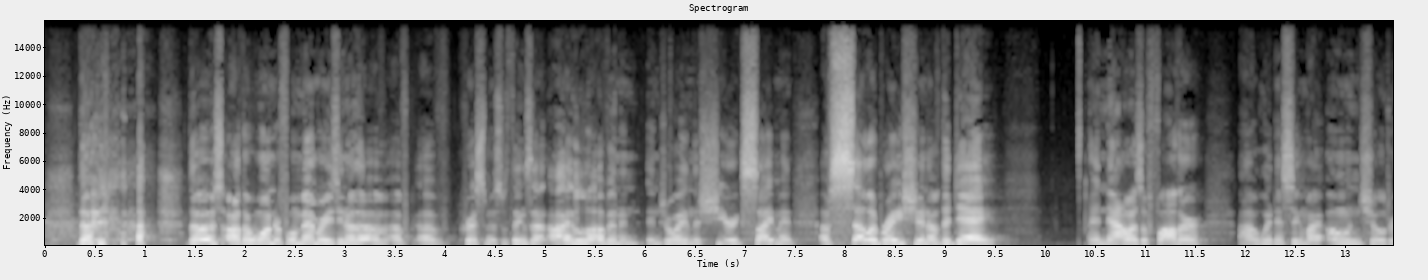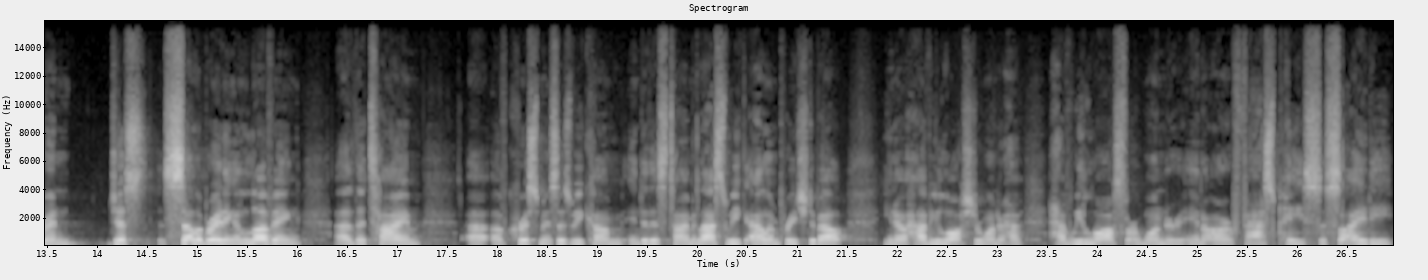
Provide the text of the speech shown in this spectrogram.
those, those are the wonderful memories, you know, of, of, of Christmas, the things that I love and enjoy, and the sheer excitement of celebration of the day. And now, as a father, uh, witnessing my own children just celebrating and loving uh, the time uh, of Christmas as we come into this time. And last week, Alan preached about, you know, have you lost your wonder? Have, have we lost our wonder in our fast paced society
